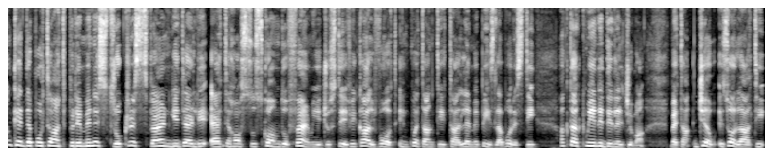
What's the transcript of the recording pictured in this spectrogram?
Anke d-Deputat Prim Ministru Chris Fearne jidher li qed iħossu skomdu ferm jiġġustifika l-vot inkwetanti ta' l-MEPs Laburisti aktar kmieni din il-ġimgħa meta ġew iżolati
